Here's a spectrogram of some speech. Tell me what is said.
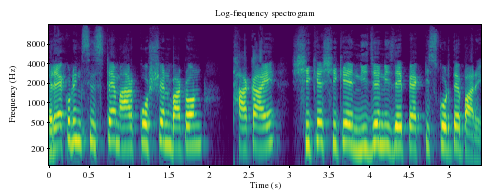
রেকর্ডিং সিস্টেম আর কোশ্চেন বাটন থাকায় শিখে শিখে নিজে নিজে প্র্যাকটিস করতে পারে।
